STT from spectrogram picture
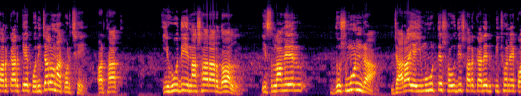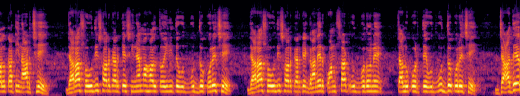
সরকারকে পরিচালনা করছে? অর্থাৎ ইহুদি, নাসারার দল, ইসলামের দুশ্মনরা যারা এই মুহূর্তে সৌদি সরকারের পিছনে কলকাটি নাড়ছে যারা সৌদি সরকারকে সিনেমা হল তৈরিতে উদ্বুদ্ধ করেছে, যারা সৌদি সরকারকে গানের কনসার্ট উদ্বোধনে চালু করতে উদ্বুদ্ধ করেছে, যাদের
